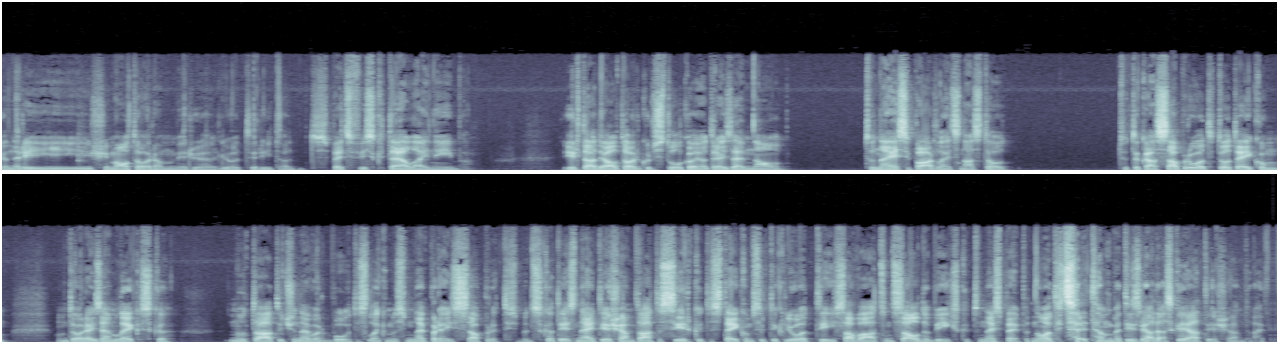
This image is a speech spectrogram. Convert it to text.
gan arī šim autoram ir eh, ļoti specifiska tēlainība. Ir tādi autori, kurus tulkojot reizēm nav, tu neesi pārliecināts, tev, tu tā kā saproti to teikumu, un tev reizēm liekas, ka nu tā taču nevar būt. Es laikam esmu nepareizi sapratis, bet skaties, nē, tiešām tā tas ir, ka tas teikums ir tik ļoti savāds un saldabīgs, ka tu nespēji pat noticēt tam, bet izrādās, ka jā, tiešām tā ir.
